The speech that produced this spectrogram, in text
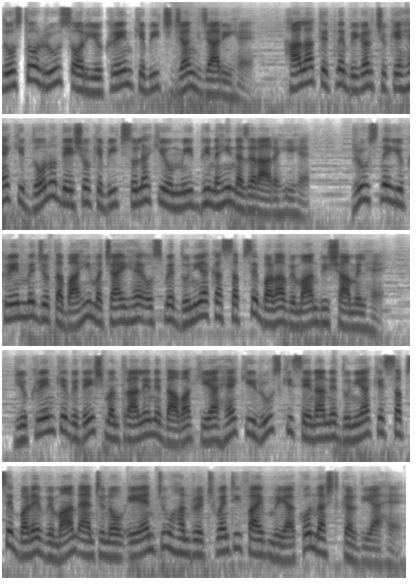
दोस्तों, रूस और यूक्रेन के बीच जंग जारी है। हालात इतने बिगड़ चुके हैं कि दोनों देशों के बीच सुलह की उम्मीद भी नहीं नज़र आ रही है। रूस ने यूक्रेन में जो तबाही मचाई है, उसमें दुनिया का सबसे बड़ा विमान भी शामिल है। यूक्रेन के विदेश मंत्रालय ने दावा किया है कि रूस की सेना ने दुनिया के सबसे बड़े विमान एंटोनोव ए एन टू को नष्ट कर दिया है।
